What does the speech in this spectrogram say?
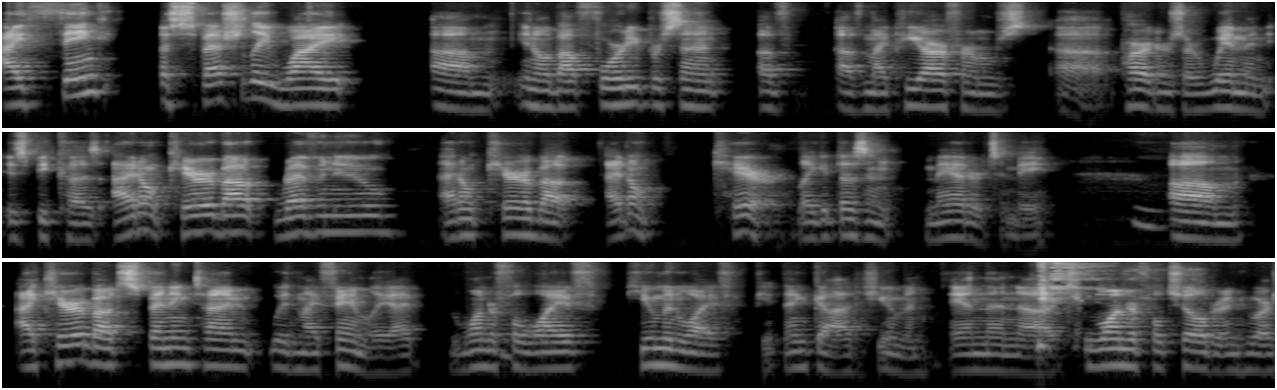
i think especially why um, you know about 40% of of my pr firms uh, partners are women is because i don't care about revenue i don't care about i don't care like it doesn't matter to me Mm. um, I care about spending time with my family. I have a wonderful wife, human wife, thank God, human, and then uh, two wonderful children who are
